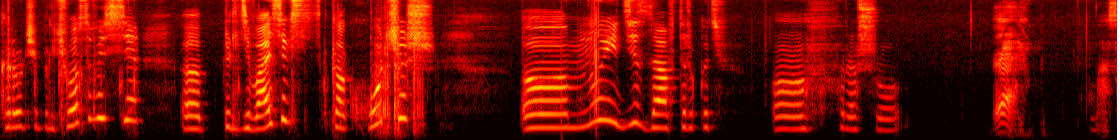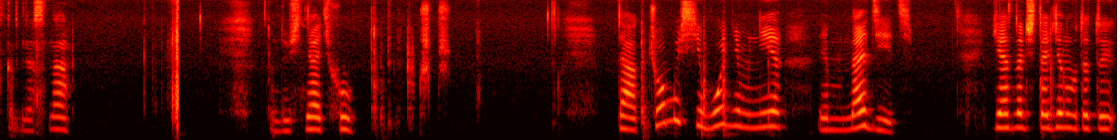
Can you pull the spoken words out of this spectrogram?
короче, причесывайся, э, переодевайся как хочешь. Э, ну, иди завтракать. Э, хорошо. Эх, маска для сна. Надо снять. Фу. Так, что мы сегодня мне эм, надеть? Я, значит, одену вот эту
